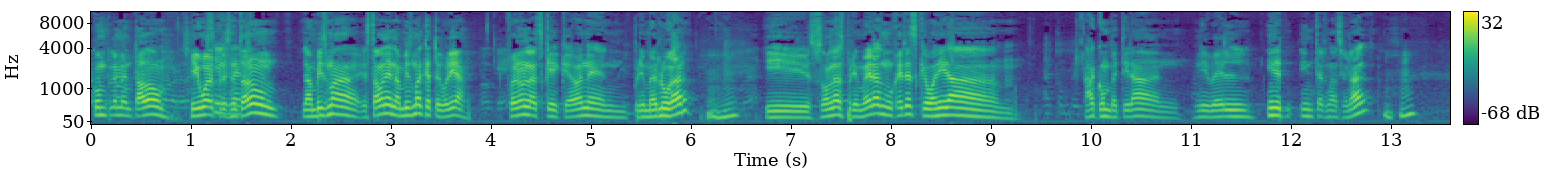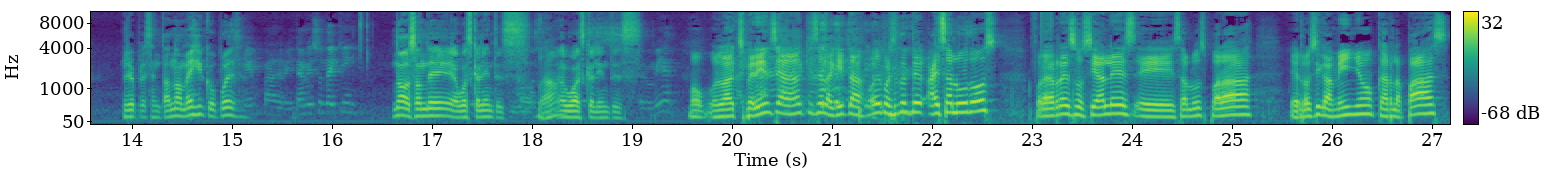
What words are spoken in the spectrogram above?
complementado. Igual Sí, presentaron la misma, estaban en la misma categoría. Fueron las que quedaron en primer lugar y son las primeras mujeres que van a ir a, a competir a nivel in- internacional Ujú. representando a México, pues. No, son de Aguascalientes. Ah. Aguascalientes. Bueno, la experiencia, aquí se la quita. Oye, por cierto, hay saludos por las redes sociales. eh, saludos para eh, Rosy Gamiño, Carla Paz,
